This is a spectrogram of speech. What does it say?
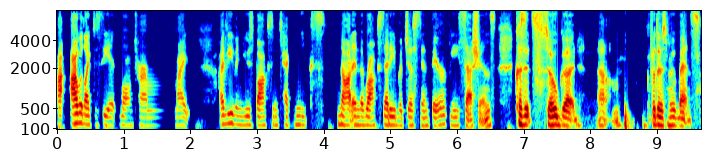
I, I would like to see it long term. Right, I've even used boxing techniques, not in the rock steady, but just in therapy sessions because it's so good um, for those movements.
